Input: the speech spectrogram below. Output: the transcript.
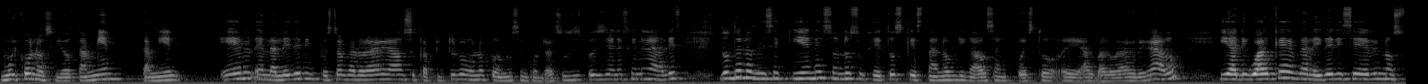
muy conocido también. También él, en la ley del impuesto al valor agregado, en su capítulo 1, podemos encontrar sus disposiciones generales, donde nos dice quiénes son los sujetos que están obligados al impuesto eh, al valor agregado. Y al igual que la ley del ICR nos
